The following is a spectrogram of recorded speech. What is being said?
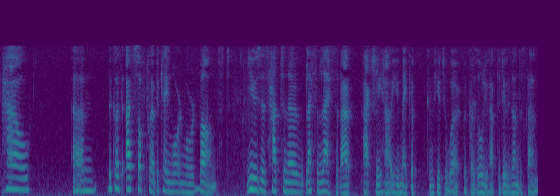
how, um, because as software became more and more advanced, users had to know less and less about actually how you make a computer work because all you have to do is understand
